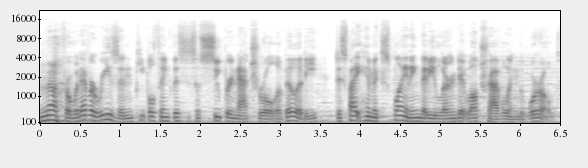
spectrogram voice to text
No. For whatever reason, people think this is a supernatural ability, despite him explaining that he learned it while traveling the world.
